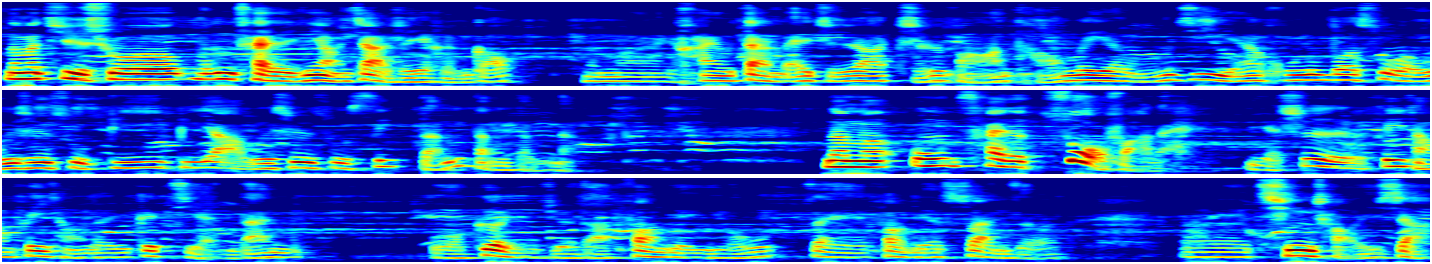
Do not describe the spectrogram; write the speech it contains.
那么据说翁菜的营养价值也很高，那么含有蛋白质啊、脂肪啊、糖类啊、无机盐、胡萝卜素啊、维生素 B 一、B 二、维生素 C 等等等等。那么翁菜的做法呢，也是非常非常的一个简单的。我个人觉得放点油，再放点蒜子，呃，清炒一下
